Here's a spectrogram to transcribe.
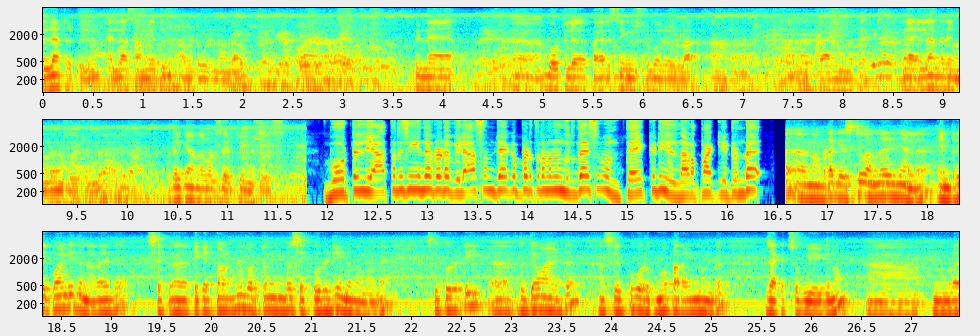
എല്ലാ ട്രിപ്പിലും എല്ലാ സമയത്തും അവരുടെ കൂട്ടിലുണ്ടാവും പിന്നെ ബോട്ടിൽ ഫയർ എക്സ്റ്റിംഗ്വിഷർ പോലെയുള്ള കാര്യങ്ങളൊക്കെ എല്ലാം എല്ലാം തന്നെ ഇംപ്ലിമെന്റ് ചെയ്തിട്ടുണ്ട്. ഇതൊക്കെയാണ് നമ്മുടെ സേഫ്റ്റി മെഷേഴ്സ്. ബോട്ടിൽ യാത്ര ചെയ്യുന്നവരുടെ വിലാസം രേഖപ്പെടുത്തണമെന്ന നിർദ്ദേശവും തേക്കടിയിൽ നടപ്പാക്കിയിട്ടുണ്ട്. നമ്മുടെ ഗസ്റ്റ് വന്നു കഴിഞ്ഞാൽ എൻട്രി പോയിന്റിൽ തന്നെ അതായത് ടിക്കറ്റ് കൗണ്ടറിന് തൊട്ട് മുമ്പ് സെക്യൂരിറ്റി ഉണ്ട് നമ്മുടെ സെക്യൂരിറ്റി കൃത്യമായിട്ട് സ്ലിപ്പ് കൊടുക്കുമ്പോൾ പറയുന്നുണ്ട്. ജാക്കറ്റ്സ് ഉപയോഗിക്കണം. നമ്മുടെ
